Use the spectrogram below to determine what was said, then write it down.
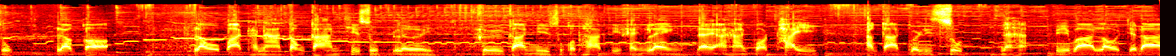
สุข แล้วก็เราปรารถนาต้องการที่สุดเลย คือการมีสุขภาพที่แข็งแรง ได้อาหารปลอดภัย อากาศบริสุทธิ์นะฮะพี่ว่าเราจะได้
